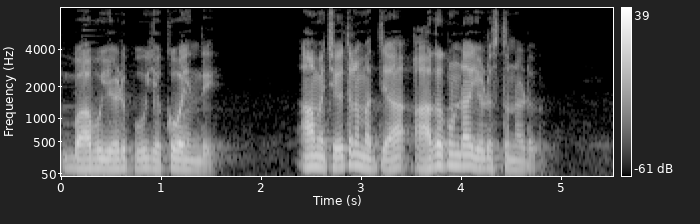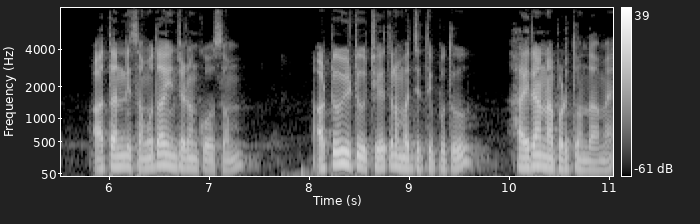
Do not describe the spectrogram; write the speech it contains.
బాబు ఏడుపు ఎక్కువైంది. ఆమె చేతుల మధ్య ఆగకుండా ఏడుస్తున్నాడు. అతన్ని సముదాయించడం కోసం అటూ ఇటూ చేతుల మధ్య తిప్పుతూ హైరాణ పడుతోంది ఆమె.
